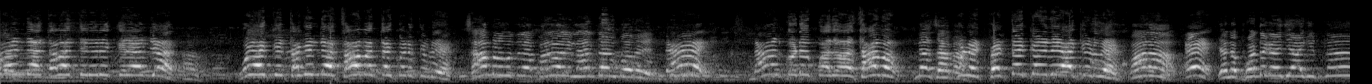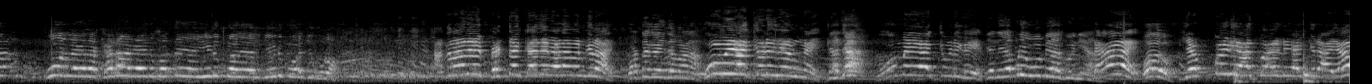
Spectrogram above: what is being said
ஆழ்ந்த தவத்தில் இருக்கிறேன் உனக்கு தகுந்த சாபத்தை கொடுத்து விடுவேன் சாம்பல் ஊத்துனா பரவாயில்ல நான் தான் போவேன். நான் கொடுப்பதோ சாபம். என்ன சாபம்? உன்னை பெட்ட கழுதி ஆக்கி விடுவேன் வாடா. ஏய், என்ன பொட்டை கைதி ஆகிட்டுனா ஊர்ல இருக்கிற கடா கைது மொத்தம் இடுப்பு இடுப்பு வச்சு கூட அதனாலே பெட்ட கழுதி வேணாம் என்கிறாய். கொட்டை கைத வேணாம். ஊமையாக்கி விடுகிறேன் உன்னை. ராஜா ஊமையாக்கி விடுகிறேன் என்ன எப்படி ஊமி ஆக்குவீங்க டேய், ஓ. எப்படி ஆக்குவான்னு கேட்கிறாயா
